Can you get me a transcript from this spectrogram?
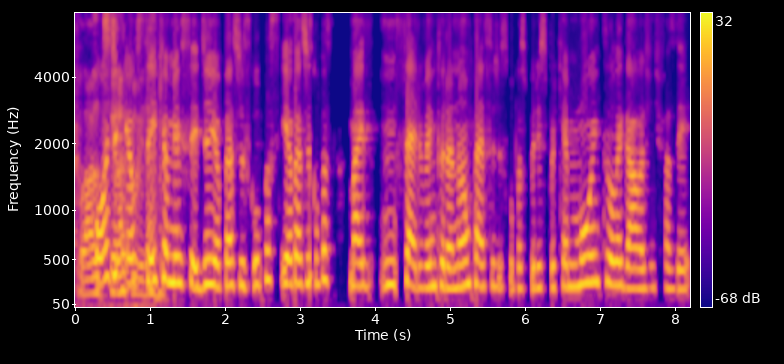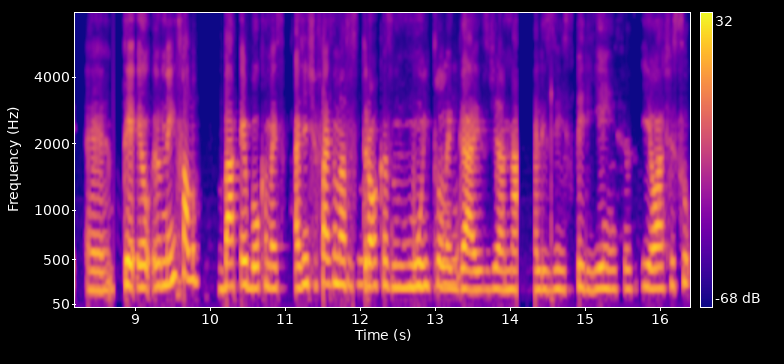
Claro hoje eu cuidar. sei que eu me excedi, eu peço desculpas e eu peço desculpas, mas hum, sério, Ventura, não peço desculpas por isso, porque é muito muito legal a gente fazer. É, ter, eu, eu nem falo bater boca, mas a gente faz umas uhum. trocas muito uhum. legais de análise, experiências, e eu acho isso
